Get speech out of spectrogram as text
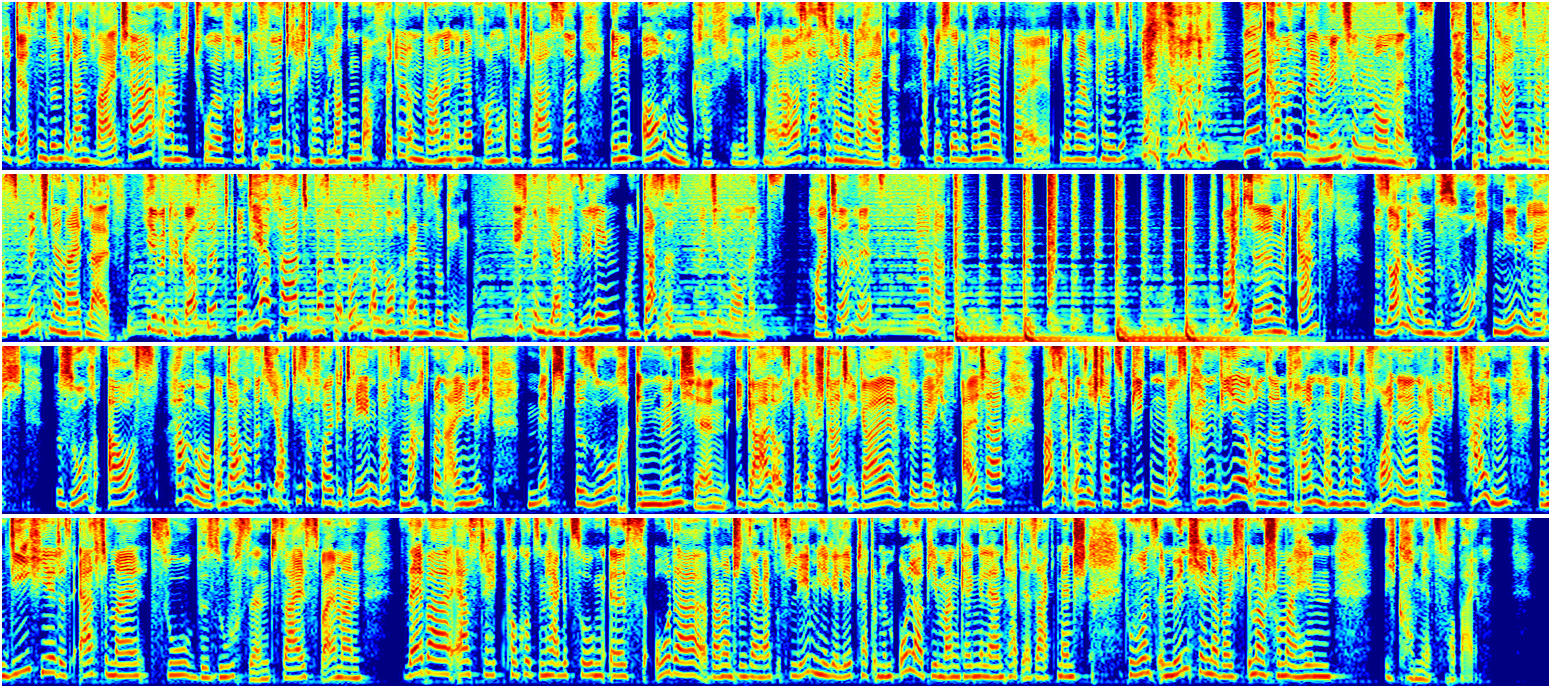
Stattdessen sind wir dann weiter, haben die Tour fortgeführt Richtung Glockenbachviertel und waren dann in der Fraunhofer Straße im Orno-Café, was neu war. Was hast du von ihm gehalten? Ich habe mich sehr gewundert, weil da waren keine Sitzplätze. Willkommen bei München Moments, der Podcast über das Münchner Nightlife. Hier wird gegossipt und ihr erfahrt, was bei uns am Wochenende so ging. Ich bin Bianca Süling und das ist München Moments. Heute mit Jana. Heute mit ganz besonderem Besuch, nämlich Besuch aus Hamburg. Und darum wird sich auch diese Folge drehen. Was macht man eigentlich mit Besuch in München? Egal aus welcher Stadt, egal für welches Alter. Was hat unsere Stadt zu bieten? Was können wir unseren Freunden und unseren Freundinnen eigentlich zeigen, wenn die hier das erste Mal zu Besuch sind? Sei es, weil man selber erst vor kurzem hergezogen ist oder weil man schon sein ganzes Leben hier gelebt hat und im Urlaub jemanden kennengelernt hat, der sagt, Mensch, du wohnst in München, da wollte ich immer schon mal hin, ich komme jetzt vorbei.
